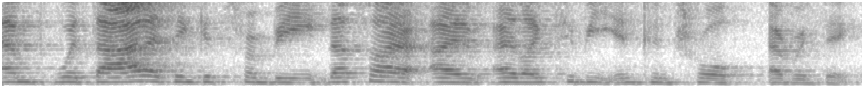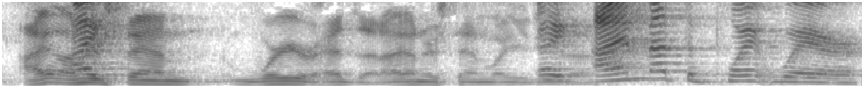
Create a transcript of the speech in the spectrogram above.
and with that, I think it's from being. That's why I, I like to be in control of everything. I understand where your head's at. I understand why you do Like that. I'm at the point where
